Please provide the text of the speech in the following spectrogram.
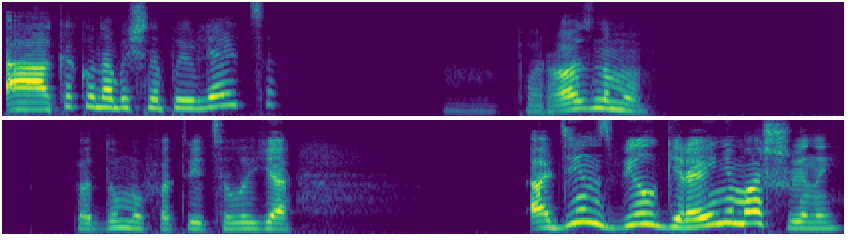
А как он обычно появляется? По-разному. Подумав, ответила я. Один сбил героиню машиной.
